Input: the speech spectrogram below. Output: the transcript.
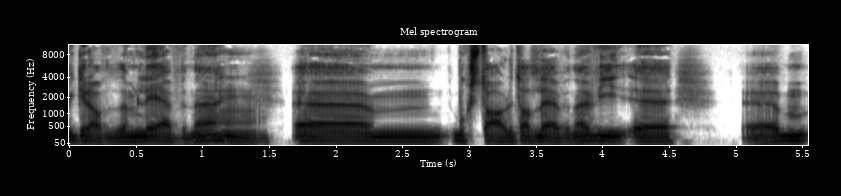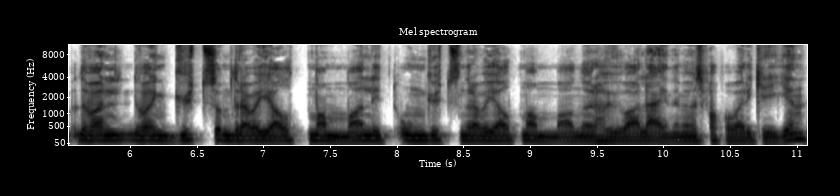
begravde dem levende. Eh, Bokstavelig talt levende. Vi, eh, det, var en, det var en gutt som drev og hjalp mamma, en litt ung gutt som drev og hjalp mamma når hun var alene mens pappa var i krigen.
